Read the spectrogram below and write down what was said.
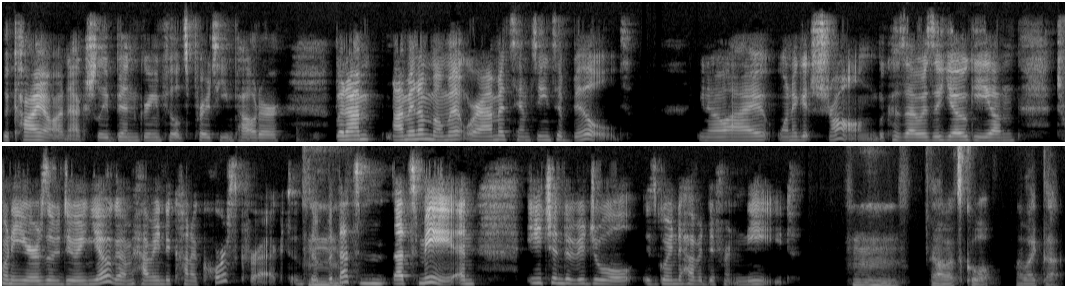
the Kion actually Ben Greenfield's protein powder. But I'm I'm in a moment where I'm attempting to build. You know, I want to get strong because I was a yogi on 20 years of doing yoga. I'm having to kind of course correct. And so but Hmm. that's that's me and each individual is going to have a different need. Hmm. Oh, that's cool. I like that.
